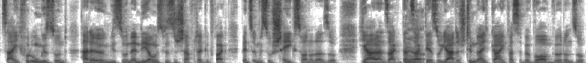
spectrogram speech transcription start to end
ist eigentlich voll ungesund. Hat er irgendwie so einen Ernährungswissenschaftler gefragt, wenn es irgendwie so Shakes waren oder so. Ja, dann sagt, dann Ja. sagt er so, ja, das stimmt eigentlich gar nicht, was da beworben wird und so.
